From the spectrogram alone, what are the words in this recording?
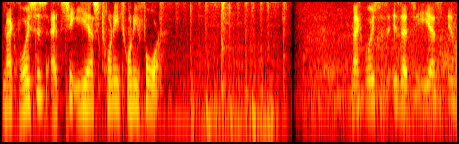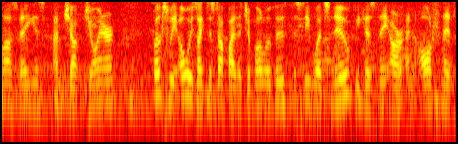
Mac Voices at CES 2024. Mac Voices is at CES in Las Vegas. I'm Chuck Joiner. Folks, we always like to stop by the Chipolo booth to see what's new because they are an alternate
